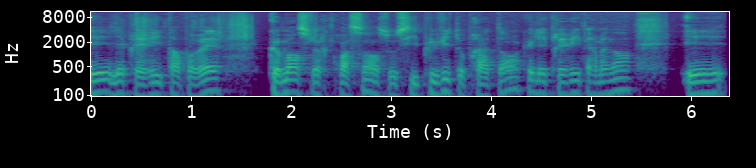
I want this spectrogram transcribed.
Et les prairies temporaires commencent leur croissance aussi plus vite au printemps que les prairies permanentes et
